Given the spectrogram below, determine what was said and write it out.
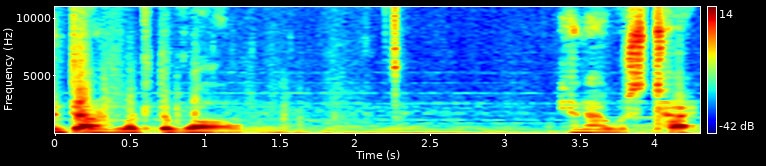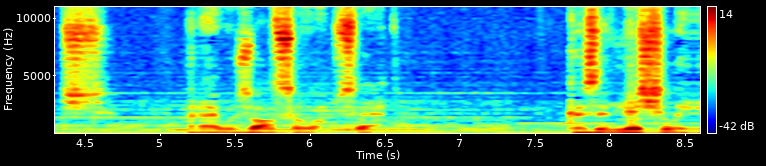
Went down and looked at the wall, and I was touched, but I was also upset. Because initially,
